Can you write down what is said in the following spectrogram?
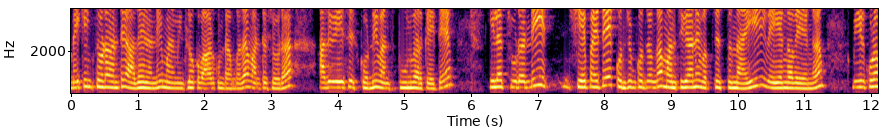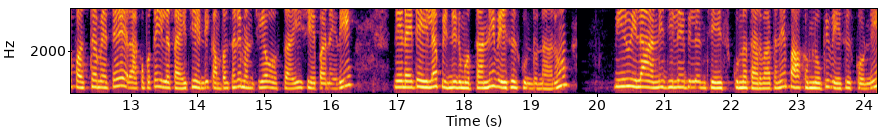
బేకింగ్ సోడా అంటే అదేనండి. మనం ఇంట్లో ఒక వాడుకుంటాం కదా వంట సోడా. అది వేసేసుకోండి వన్ స్పూన్ వరకు అయితే. ఇలా చూడండి. షేప్ అయితే కొంచెం కొంచెంగా మంచిగానే వచ్చేస్తున్నాయి. వేయంగా వేయంగా. మీరు కూడా ఫస్ట్ టైం అయితే రాకపోతే ఇలా ట్రై చేయండి. కంపల్సరీ మంచిగా వస్తాయి షేప్ అనేది. నేనైతే ఇలా పిండిని మొత్తాన్ని వేసేసుకుంటున్నాను. మీరు ఇలా అన్ని జిలేబీలను చేసుకున్న తర్వాతనే పాకంలోకి వేసేసుకోండి.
